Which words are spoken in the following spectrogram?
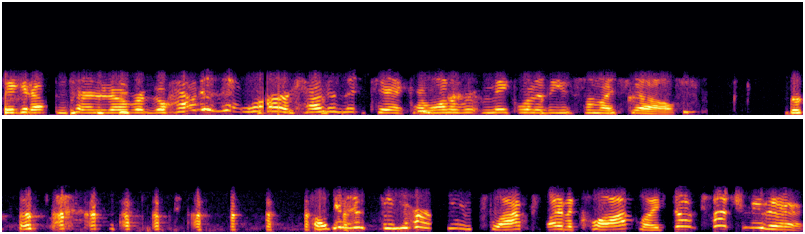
Pick it up and turn it over. Go. How does it work? How does it tick? I want to re- make one of these for myself. I can just see her being slapped by the clock, like, "Don't touch me there."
